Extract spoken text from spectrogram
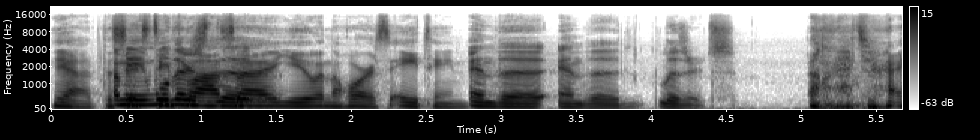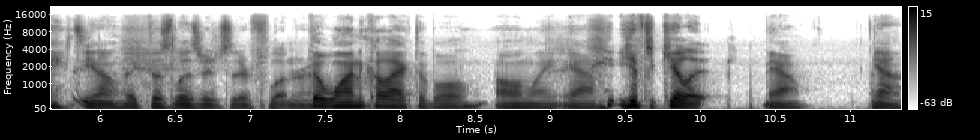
Yeah. The I mean, 16 well, there's Colossi, the- you and the horse, 18. and the and the lizards. Oh, that's right. You know, like those lizards that are floating around. The one collectible only. Yeah. you have to kill it. Yeah. Yeah.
